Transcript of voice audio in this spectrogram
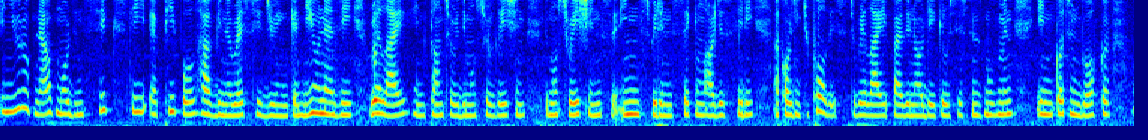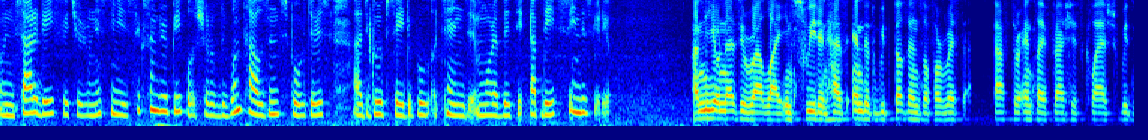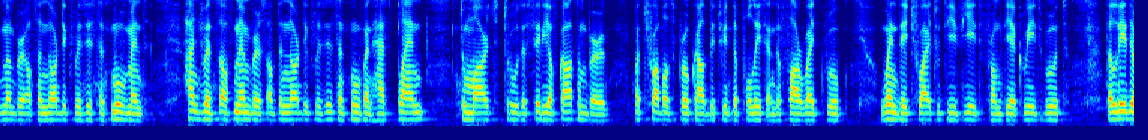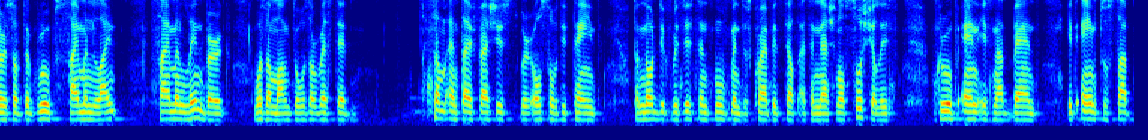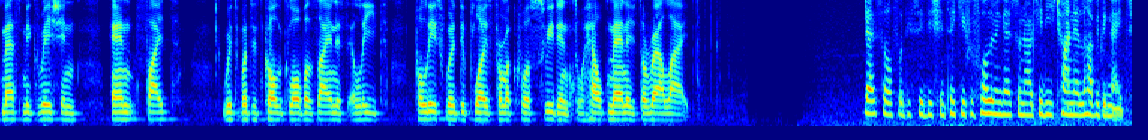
In Europe, now, more than 60 uh, people have been arrested during a neo-Nazi rally and counter-demonstration demonstrations in Sweden's second largest city, according to police. The rally by the Nordic resistance movement in Gothenburg on Saturday featured an estimated 600 people, short of the 1,000 supporters. Uh, the group said will attend. More updates in this video. A neo-Nazi rally in Sweden has ended with dozens of arrests after anti-fascist clash with members of the Nordic resistance movement. Hundreds of members of the Nordic resistance movement has planned to march through the city of Gothenburg, but troubles broke out between the police and the far-right group when they tried to deviate from the agreed route. The leaders of the group, Simon, Lin Simon Lindberg, was among those arrested. Some anti-fascists were also detained. The Nordic resistance movement described itself as a national socialist group and is not banned. It aimed to stop mass migration and fight with what it called global Zionist elite. Police were deployed from across Sweden to help manage the rally. That's all for this edition. Thank you for following us on RTD channel. Have a good night.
